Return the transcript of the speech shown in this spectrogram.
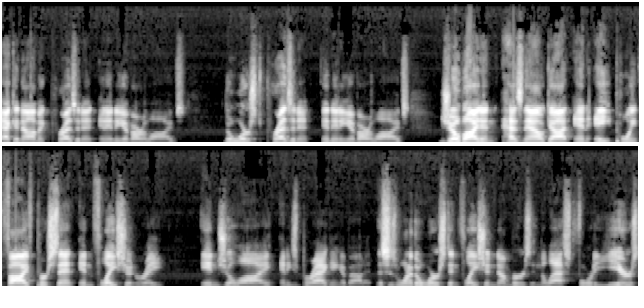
economic president in any of our lives, the worst president in any of our lives, Joe Biden has now got an 8.5% inflation rate in July, and he's bragging about it. This is one of the worst inflation numbers in the last 40 years.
